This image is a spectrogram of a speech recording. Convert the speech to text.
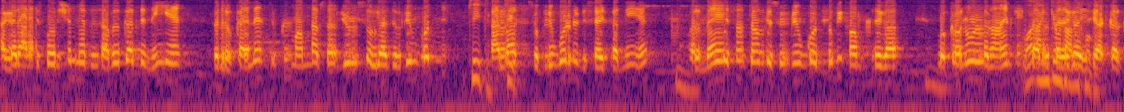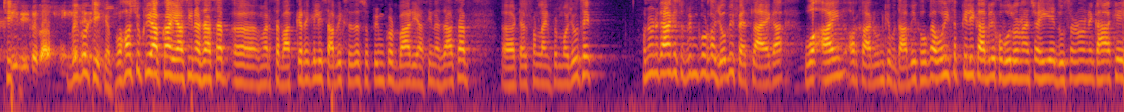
اگر آپ اس پوزیشن میں ثابت کرتے نہیں ہیں تو لوگ کہہ لیں کیونکہ معاملہ سب جوڑ ہو گیا سپریم کورٹ میں۔ ٹھیک ہے ہر بات سپریم کورٹ نے ڈیسائیڈ کرنی ہے۔ اور میں یہ سمجھتا ہوں کہ سپریم کورٹ جو بھی کام کرے گا بالکل ٹھیک ہے۔ بہت شکریہ آپ کا یاسین آزاد صاحب ہمارے ساتھ بات کرنے کے لیے۔ سابق صدر supreme court bar Yasin Azad صاحب ٹیلی فون لائن پر موجود تھے۔ انہوں نے کہا کہ سپریم کورٹ کا جو بھی فیصلہ آئے گا وہ آئین اور قانون کے مطابق ہوگا، وہی سب کے لیے قابل قبول ہونا چاہیے۔ دوسرا، انہوں نے کہا کہ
